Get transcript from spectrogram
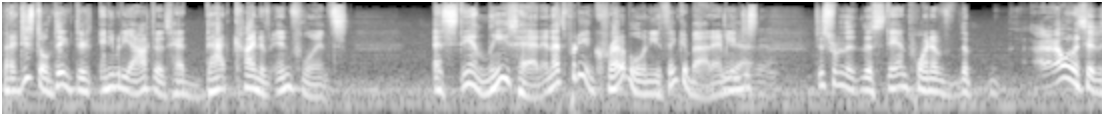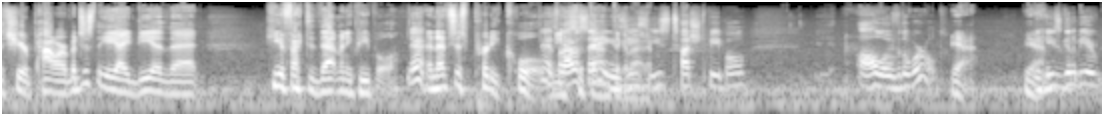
But I just don't think there's anybody out there that's had that kind of influence as Stan Lee's had. And that's pretty incredible when you think about it. I mean, Yeah, just yeah. just from the, the standpoint of the I don't want to say the sheer power, but just the idea that he affected that many people. Yeah. And that's just pretty cool. Yeah, that's what I was saying. Is he's, he's touched people all over the world. Yeah. Yeah. He's going to be.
